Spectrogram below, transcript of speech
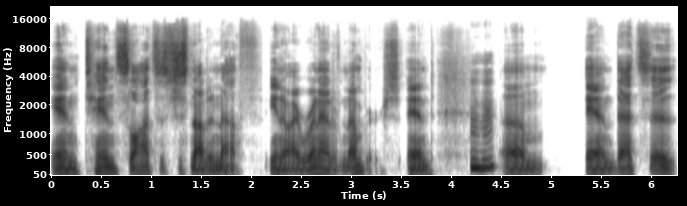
And 10 slots is just not enough. You know, I run out of numbers. And mm-hmm. um, and that's a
